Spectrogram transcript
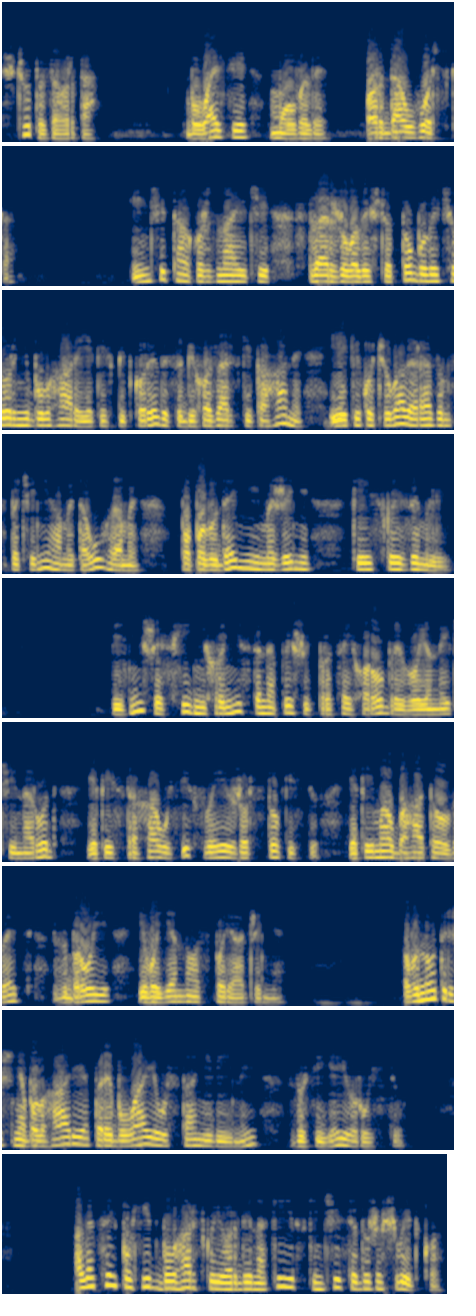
Що то за орда? Бувальці мовили Орда Угорська. Інші також, знаючи, стверджували, що то були чорні булгари, яких підкорили собі хозарські кагани і які кочували разом з печенігами та уграми по полуденній межині київської землі. Пізніше східні хроністи напишуть про цей хоробрий войовничий народ, який страхав усіх своєю жорстокістю, який мав багато овець, зброї і воєнного спорядження. Внутрішня Болгарія перебуває у стані війни з усією Руссю. Але цей похід Булгарської орди на Київ скінчився дуже швидко.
